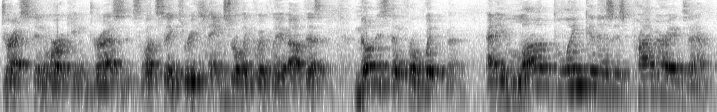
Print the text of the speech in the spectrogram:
dressed in working dresses. Let's say three things really quickly about this. Notice that for Whitman, and he loved Lincoln as his primary example.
